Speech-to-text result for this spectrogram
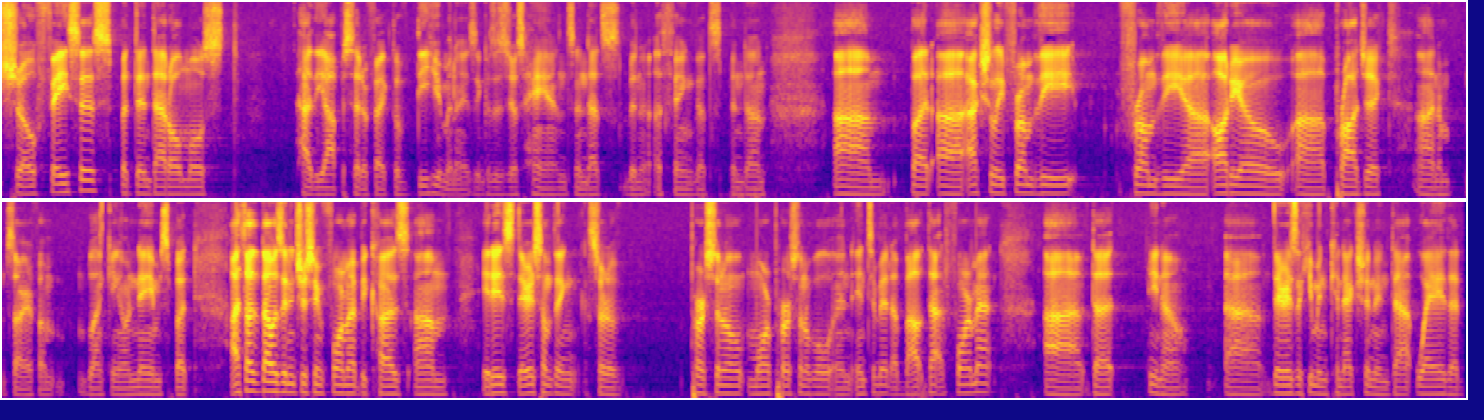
show faces but then that almost had the opposite effect of dehumanizing because it's just hands and that's been a thing that's been done. Um, but uh, actually, from the from the uh, audio uh, project, and I'm sorry if I'm blanking on names, but I thought that, that was an interesting format because um, it is there is something sort of personal, more personable and intimate about that format. Uh, that you know, uh, there is a human connection in that way that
